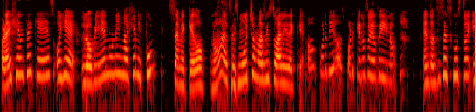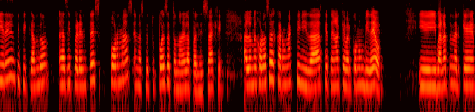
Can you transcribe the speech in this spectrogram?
pero hay gente que es, oye, lo vi en una imagen y ¡pum! se me quedó, ¿no? Es, es mucho más visual y de que, oh, por Dios, ¿por qué no soy así, no? Entonces es justo ir identificando las diferentes formas en las que tú puedes detonar el aprendizaje. A lo mejor vas a dejar una actividad que tenga que ver con un video y van a tener que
